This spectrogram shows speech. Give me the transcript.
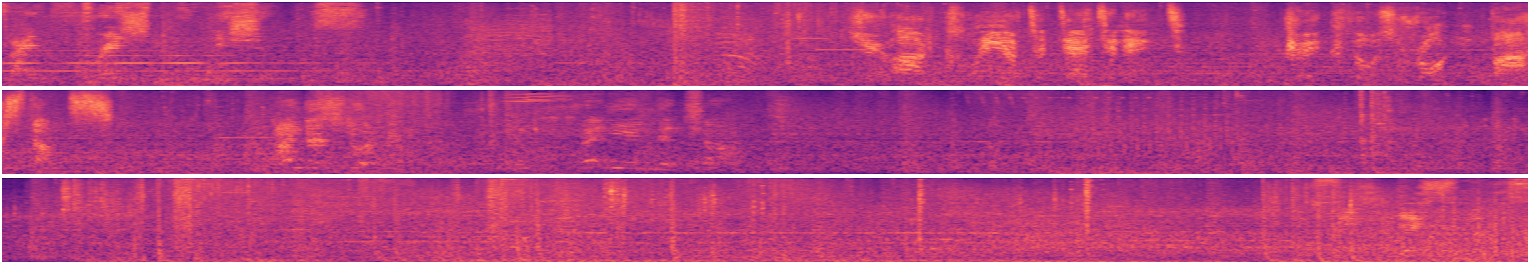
Fresh munitions. You are clear to detonate. Cook those rotten bastards. Understood. Readying the charge. This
